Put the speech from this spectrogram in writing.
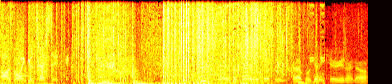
Hardpoint contested. Yeah, it's okay. We're both crap. We're getting carried right now.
